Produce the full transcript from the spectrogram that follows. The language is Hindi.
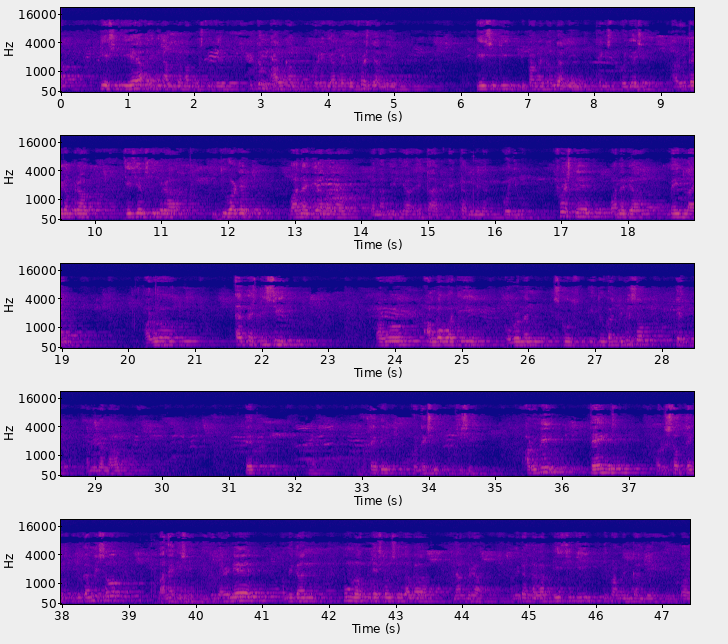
पीएचडी है अमेरिकन अमेरिकन लाभ बस्ती थे एकदम भाल काम करे दिया करने फ़र्स्ट यार ने पीएचडी डिपार्टमेंट हम जाने थैंक्स को दिया छे और उतना कम बरा जे बरा टू बार दे बाना दिया लगा kan ami dia ekta ekta kuri na koi dibo first day bana dia government schools itu kan jenis sop tet kami kan lah tet tetting connection GC arubi tank arus sop tank itu kami sop mana di sini itu karena kami kan pung lo village council laga nagbera kami kan laga PCD department kan de itu par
